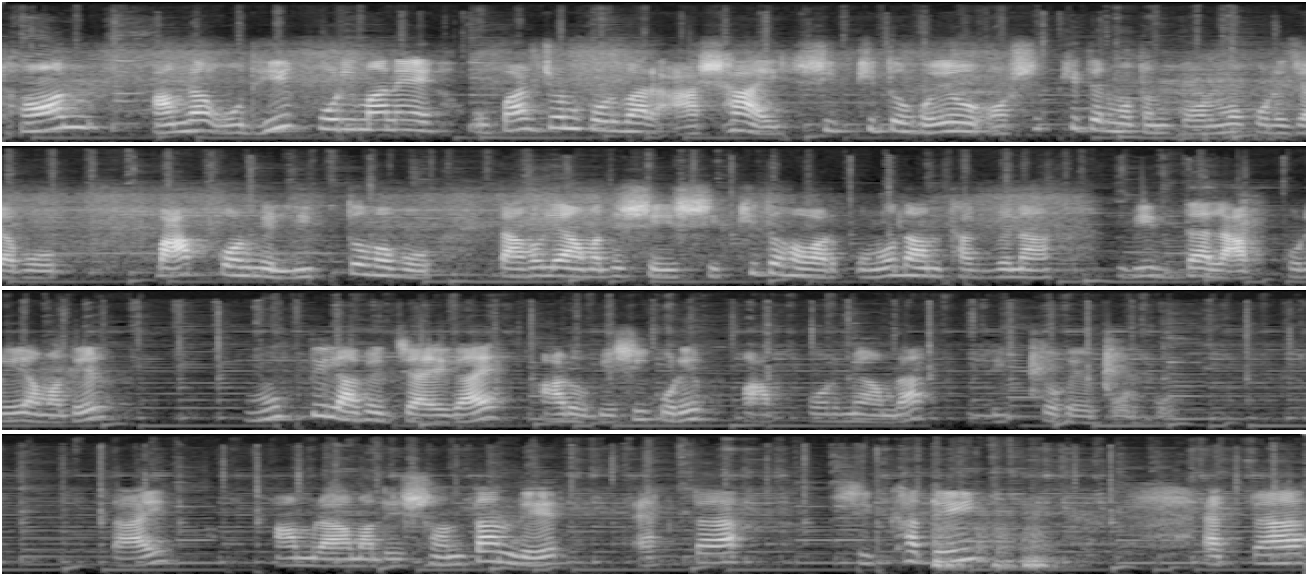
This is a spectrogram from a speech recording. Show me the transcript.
ধন আমরা অধিক পরিমাণে উপার্জন করবার আশায় শিক্ষিত হয়েও অশিক্ষিতের মতন কর্ম করে যাব, পাপ কর্মে লিপ্ত হব, তাহলে আমাদের সেই শিক্ষিত হওয়ার কোনো দাম থাকবে না। বিদ্যা লাভ করে আমাদের মুক্তি লাভের জায়গায় আরও বেশি করে পাপ কর্মে আমরা লিপ্ত হয়ে পড়ব। তাই আমরা আমাদের সন্তানদের একটা শিক্ষাতেই একটা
